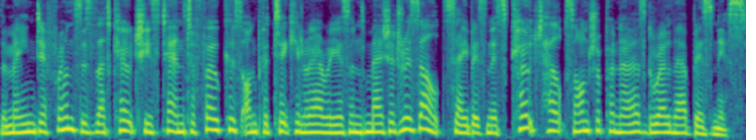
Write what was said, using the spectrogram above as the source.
The main difference is that coaches tend to focus on particular areas and measured results. A business coach helps entrepreneurs grow their business.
